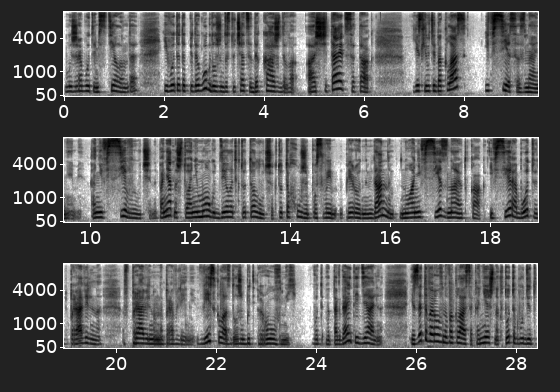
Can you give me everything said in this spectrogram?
мы же работаем с телом, да, и вот этот педагог должен достучаться до каждого, а считается так, если у тебя класс, и все со знаниями, они все выучены. Понятно, что они могут делать кто-то лучше, кто-то хуже по своим природным данным, но они все знают как, и все работают правильно, в правильном направлении. Весь класс должен быть ровный. Вот, вот тогда это идеально. Из этого ровного класса, конечно, кто-то будет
